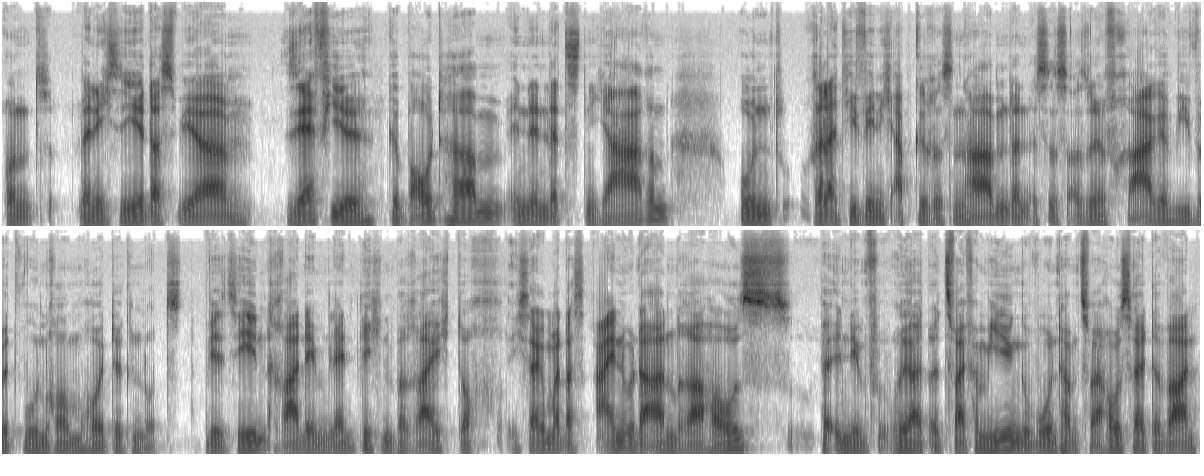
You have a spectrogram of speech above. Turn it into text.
Und wenn ich sehe, dass wir sehr viel gebaut haben in den letzten Jahren und relativ wenig abgerissen haben, dann ist es also eine Frage, wie wird Wohnraum heute genutzt? Wir sehen gerade im ländlichen Bereich doch, ich sage mal, das ein oder andere Haus, in dem früher zwei Familien gewohnt haben, zwei Haushalte waren,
